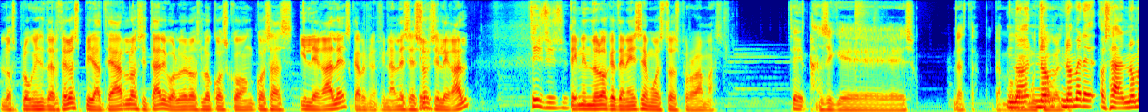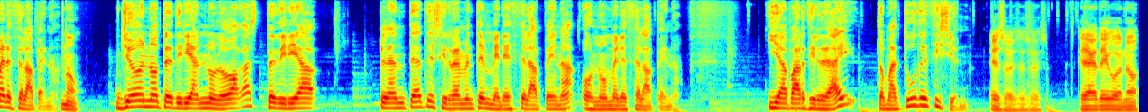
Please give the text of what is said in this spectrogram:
los plugins de terceros, piratearlos y tal, y volveros locos con cosas ilegales, que al final es eso, Sí. es ilegal Sí, sí, sí. teniendo lo que tenéis en vuestros programas. Sí. Así que eso. Ya está. Tampoco No, hay mucha no, no mere- o sea, no merece la pena. No. Yo no te diría no lo hagas, te diría planteate si realmente merece la pena o no merece la pena. Y a partir de ahí, toma tu decisión. Eso es, eso es. Que ya que te digo, no,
